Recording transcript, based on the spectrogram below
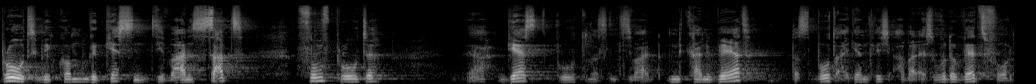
Brot bekommen, gegessen, sie waren satt, fünf Brote, ja, Gerstbrot, das war kein Wert, das Brot eigentlich, aber es wurde wertvoll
